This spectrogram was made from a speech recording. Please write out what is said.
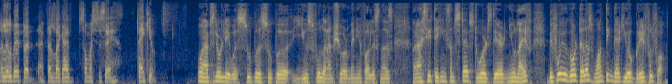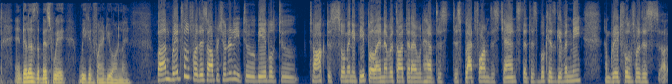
a little bit, but I felt like I had so much to say. Thank you. Oh, absolutely. It was super, super useful, and I'm sure many of our listeners are actually taking some steps towards their new life. Before you go, tell us one thing that you're grateful for, and tell us the best way we can find you online. Well, I'm grateful for this opportunity to be able to talk to so many people. I never thought that I would have this this platform, this chance that this book has given me. I'm grateful for this uh,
